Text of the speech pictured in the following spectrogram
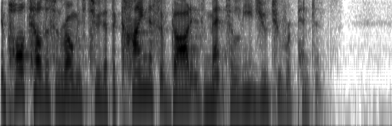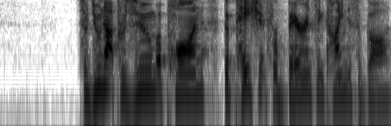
And Paul tells us in Romans 2 that the kindness of God is meant to lead you to repentance. So do not presume upon the patient forbearance and kindness of God.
